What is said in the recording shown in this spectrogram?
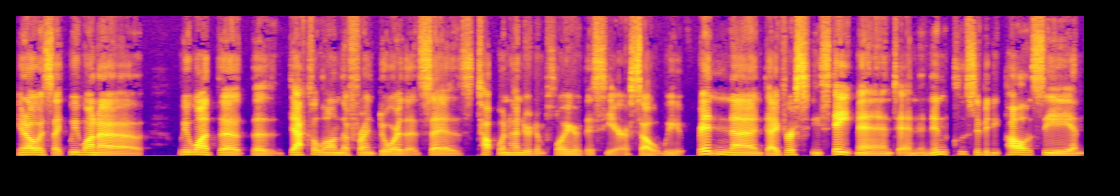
You know, it's like we want to we want the the decal on the front door that says top 100 employer this year. So we've written a diversity statement and an inclusivity policy and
